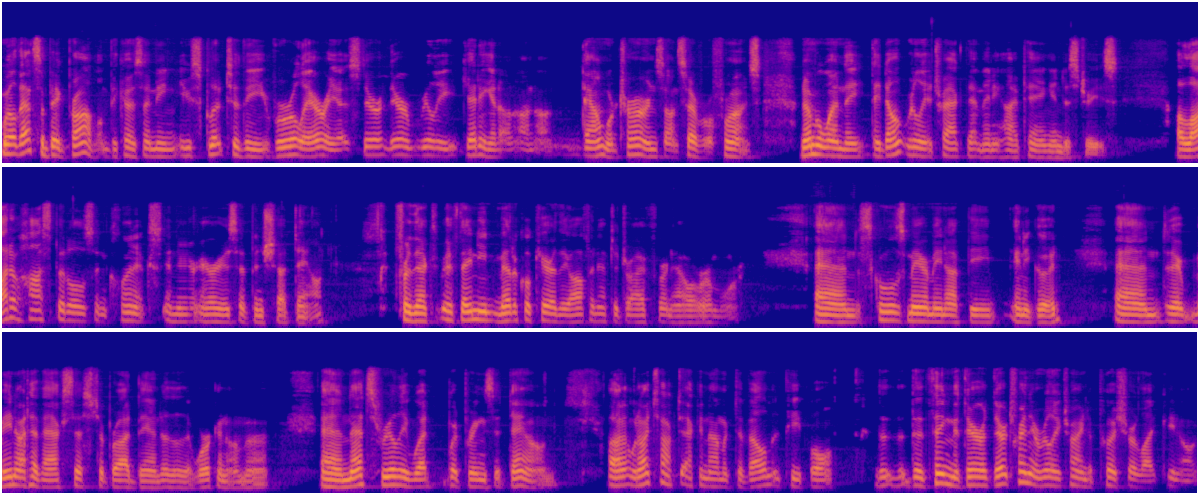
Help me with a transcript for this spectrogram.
Well, that's a big problem because I mean, you split to the rural areas. They're they're really getting it on, on, on downward turns on several fronts. Number one, they they don't really attract that many high-paying industries. A lot of hospitals and clinics in their areas have been shut down. For the, if they need medical care, they often have to drive for an hour or more. And schools may or may not be any good, and they may not have access to broadband, although they're working on that and that's really what what brings it down. Uh, when I talk to economic development people, the, the, the thing that they're they're trying they're really trying to push are like you know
